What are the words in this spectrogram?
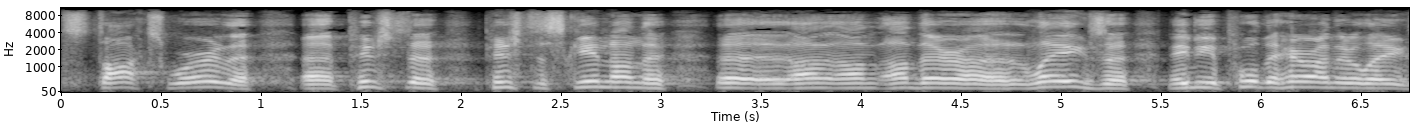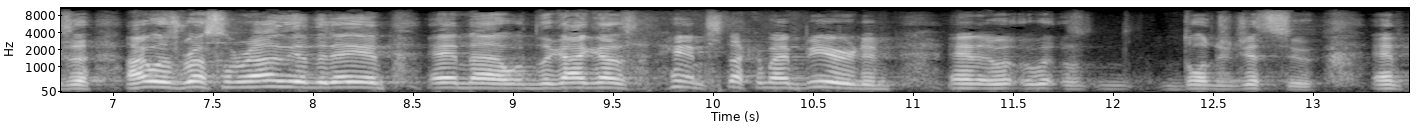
stocks were, the, uh, pinch the pinch the skin on the uh, on, on their uh, legs. Uh, maybe you pull the hair on their legs. Uh, I was wrestling around the other day, and and uh, the guy got his hand stuck in my beard, and and doing jujitsu, and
